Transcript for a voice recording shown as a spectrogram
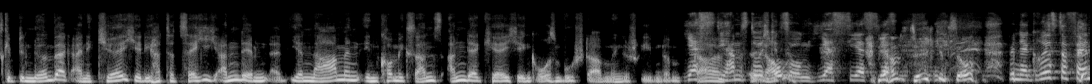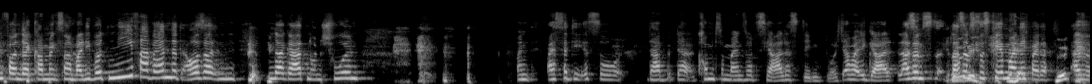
es gibt in Nürnberg eine Kirche, die hat tatsächlich an dem, ihren Namen in Comic Sans an der Kirche in großen Buchstaben hingeschrieben. Yes, da, die haben es durchgezogen. Yes, yes, die yes. haben es durchgezogen. Ich bin der größte Fan von der Comic Sans, weil die wird nie verwendet, außer in Kindergarten und Schulen. Und weißt du, die ist so, da, da kommt so mein soziales Ding durch. Aber egal, lass uns, lass uns das Thema nicht weiter. Also.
